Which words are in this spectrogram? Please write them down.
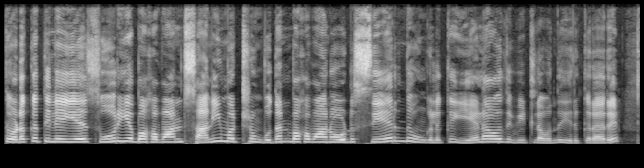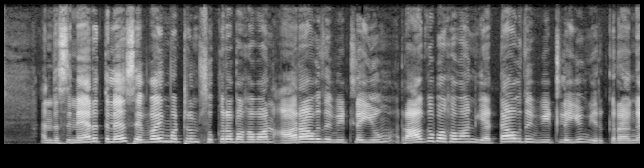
தொடக்கத்திலேயே சூரிய பகவான் சனி மற்றும் புதன் பகவானோடு சேர்ந்து உங்களுக்கு ஏழாவது வீட்டில் வந்து இருக்கிறாரு. அந்த நேரத்தில் செவ்வாய் மற்றும் சுக்கர பகவான் ஆறாவது வீட்லேயும் ராகு பகவான் எட்டாவது வீட்லேயும் இருக்கிறாங்க.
